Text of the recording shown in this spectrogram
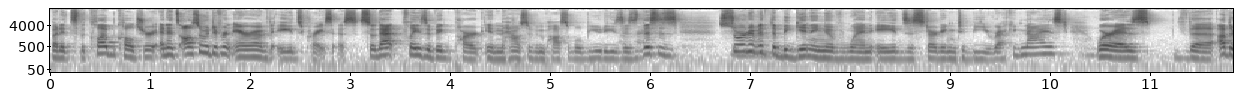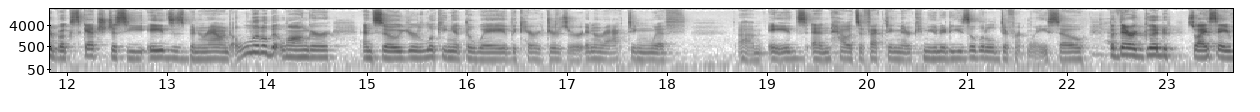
but it's the club culture and it's also a different era of the AIDS crisis. So that plays a big part in the House of Impossible Beauties is this is sort of at the beginning of when AIDS is starting to be recognized whereas the other book Sketchtasy AIDS has been around a little bit longer and so you're looking at the way the characters are interacting with um, AIDS and how it's affecting their communities a little differently. So, but they're a good. So I say,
